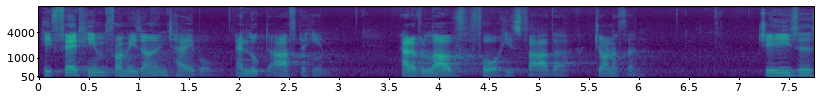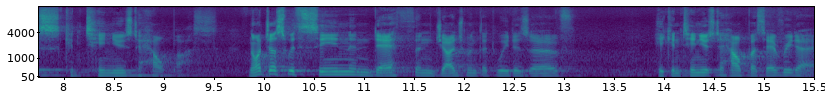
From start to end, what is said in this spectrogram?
he fed him from his own table and looked after him out of love for his father Jonathan. Jesus continues to help us, not just with sin and death and judgment that we deserve. He continues to help us every day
